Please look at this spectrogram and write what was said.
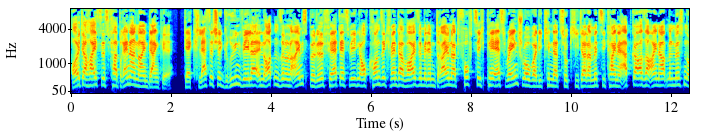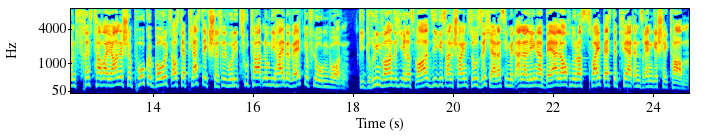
Heute heißt es Verbrenner Nein Danke. Der klassische Grünwähler in Ottensen und Eimsbüttel fährt deswegen auch konsequenterweise mit dem 350 PS Range Rover die Kinder zur Kita, damit sie keine Abgase einatmen müssen und frisst hawaiianische Pokebowls aus der Plastikschüssel, wo die Zutaten um die halbe Welt geflogen wurden. Die Grünen waren sich ihres Wahlsieges anscheinend so sicher, dass sie mit Annalena Bärlauch nur das zweitbeste Pferd ins Rennen geschickt haben.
